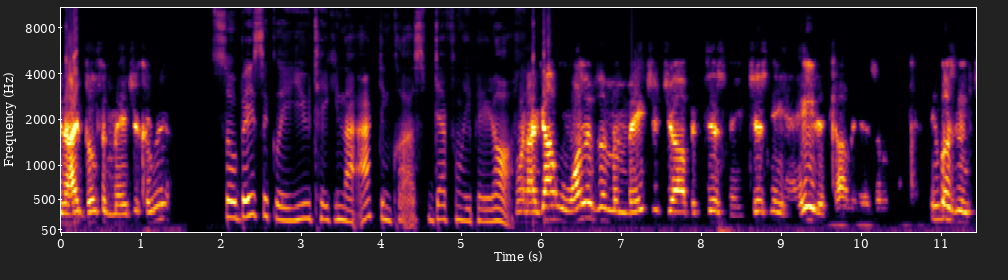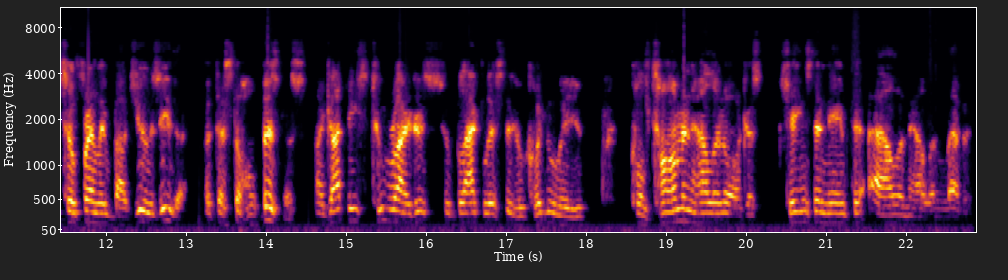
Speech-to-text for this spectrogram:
And I built a major career. So basically, you taking that acting class definitely paid off. When I got one of them a major job at Disney, Disney hated communism. He wasn't so friendly about Jews either, but that's the whole business. I got these two writers who blacklisted who couldn't leave, called Tom and Helen August, changed their name to Al and Helen Levitt.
